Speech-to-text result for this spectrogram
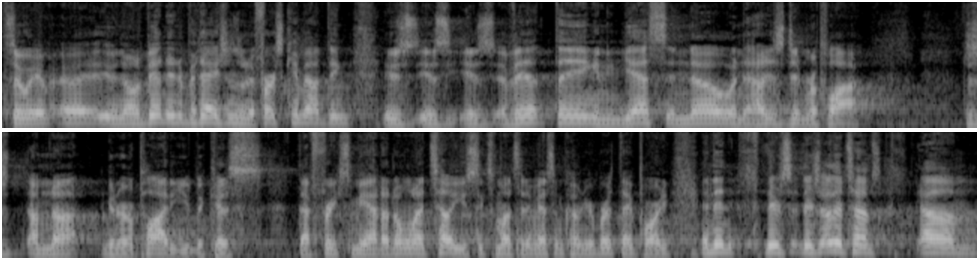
So uh, you know, event invitations when it first came out, thing is, is is event thing and yes and no, and I just didn't reply. Just, I'm not going to reply to you because that freaks me out. I don't want to tell you six months in advance I'm coming to your birthday party. And then there's there's other times um,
